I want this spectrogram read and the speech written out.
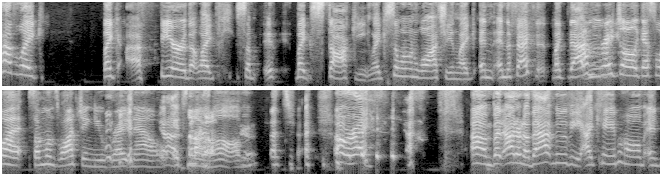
have like, like a fear that like some it, like stalking, like someone watching, like and and the fact that like that I'm movie, Rachel. Guess what? Someone's watching you right now. Yeah. it's my mom. That's right. All right. Yeah. Um, but I don't know that movie. I came home and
